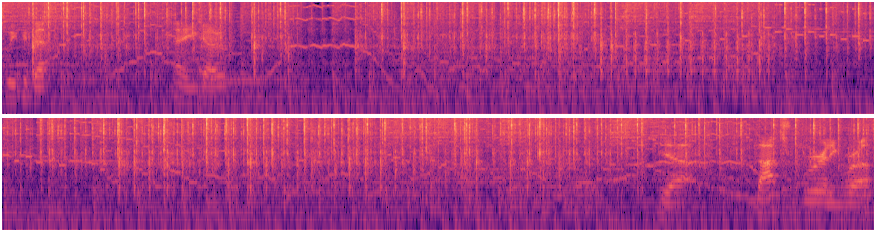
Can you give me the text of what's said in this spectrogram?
Sweepy bit. There you go. Yeah, that's really rough.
